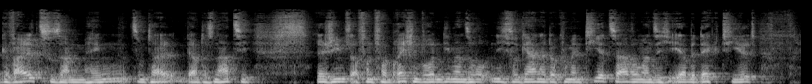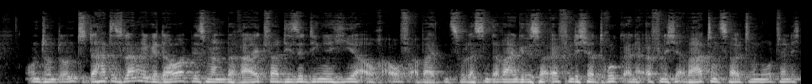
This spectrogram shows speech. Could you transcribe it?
Gewaltzusammenhängen, zum Teil während des Nazi-Regimes auch von Verbrechen wurden, die man so nicht so gerne dokumentiert sah, wo man sich eher bedeckt hielt. Und, und, und. Da hat es lange gedauert, bis man bereit war, diese Dinge hier auch aufarbeiten zu lassen. Da war ein gewisser öffentlicher Druck, eine öffentliche Erwartungshaltung notwendig.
